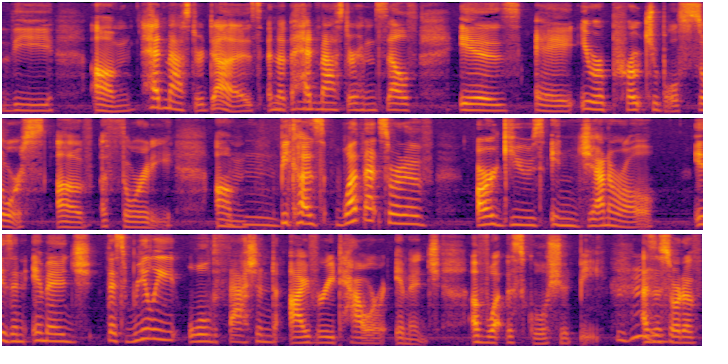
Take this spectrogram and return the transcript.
the um, headmaster does, and that the headmaster himself is a irreproachable source of authority. Um, Because what that sort of argues in general is an image, this really old fashioned ivory tower image of what the school should be, as a sort of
